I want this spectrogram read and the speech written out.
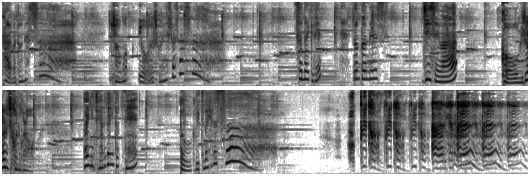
カーマトンです。今日もよろしくお願いします。そんなわけで、トントンです。人生は、限りある時間だから。毎日があなたにとって、特別な日です。ありがとう。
